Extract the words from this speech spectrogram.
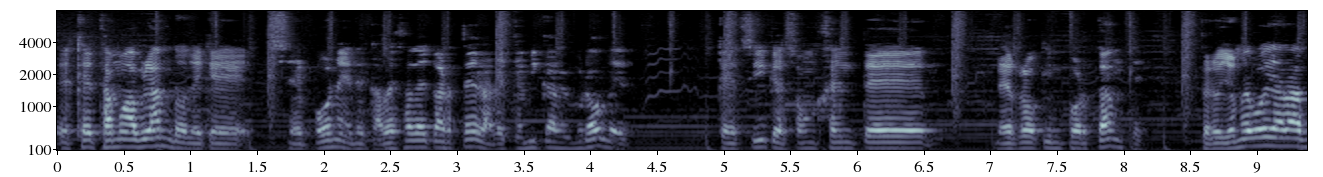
es que estamos hablando de que se pone de cabeza de cartela de Chemical Brothers, que sí, que son gente de rock importante, pero yo me voy a las,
